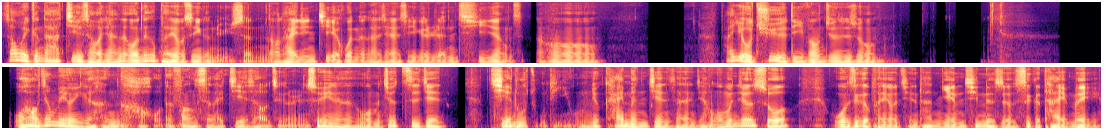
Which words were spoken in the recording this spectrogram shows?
稍微跟大家介绍一下，我那个朋友是一个女生，然后她已经结婚了，她现在是一个人妻这样子。然后她有趣的地方就是说，我好像没有一个很好的方式来介绍这个人，所以呢，我们就直接。切入主题，我们就开门见山这样，我们就说，我这个朋友其实他年轻的时候是个太妹，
